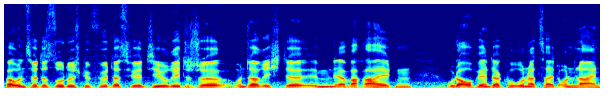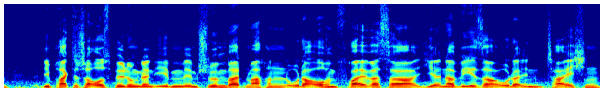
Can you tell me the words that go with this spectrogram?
Bei uns wird es so durchgeführt, dass wir theoretische Unterrichte in der Wache halten oder auch während der Corona-Zeit online die praktische Ausbildung dann eben im Schwimmbad machen oder auch im Freiwasser, hier in der Weser oder in Teichen.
